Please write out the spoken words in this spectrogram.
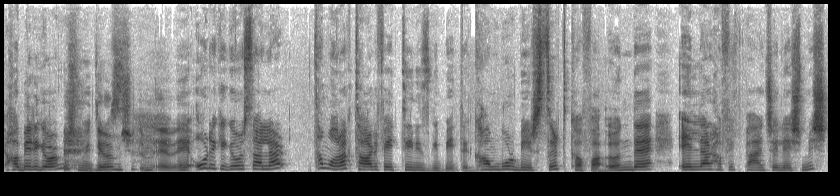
Haberi görmüş müydünüz? Görmüştüm evet. E, oradaki görseller tam olarak tarif ettiğiniz gibiydi. Kambur bir sırt, kafa önde, eller hafif pençeleşmiş.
